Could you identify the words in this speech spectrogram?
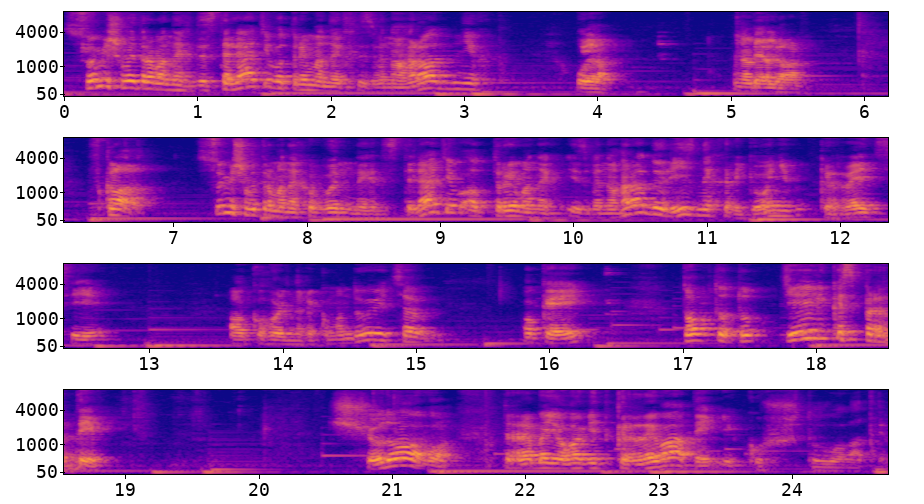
Суміш витраваних дистилятів, отриманих з виноградних. Уя. Склад. Суміш витриманих винних дистилятів, отриманих із винограду різних регіонів Греції. Алкоголь не рекомендується. Окей. Тобто тут тільки спирти. Чудово! Треба його відкривати і куштувати.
